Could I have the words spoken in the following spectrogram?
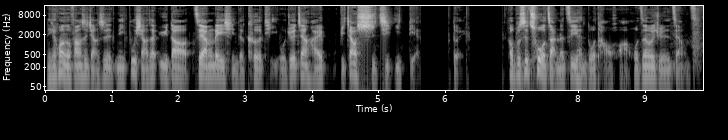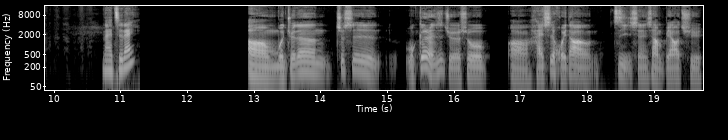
你可以换个方式讲，是你不想要再遇到这样类型的课题。我觉得这样还比较实际一点，对，而不是错斩了自己很多桃花。我真的会觉得是这样子。奶子嘞？嗯，我觉得就是我个人是觉得说，呃，还是回到自己身上，不要去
